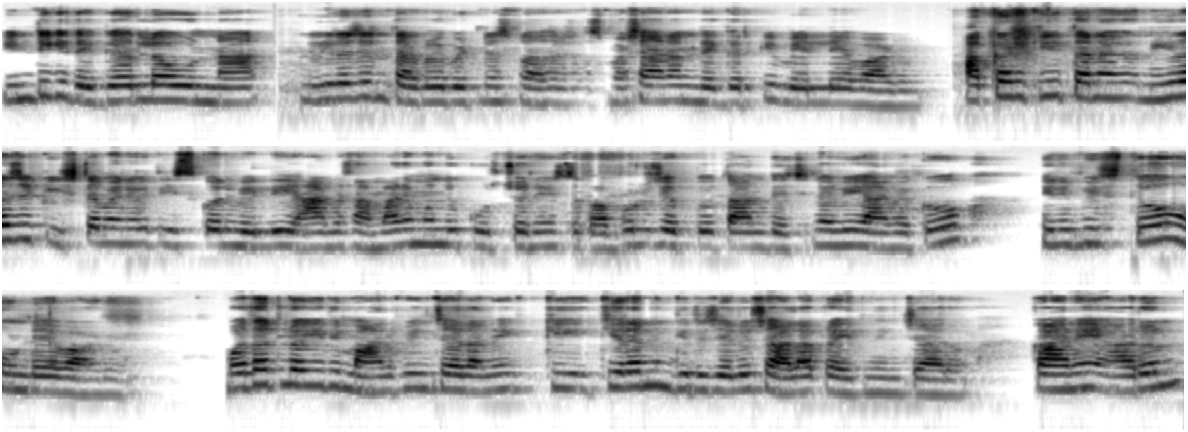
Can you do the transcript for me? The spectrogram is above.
ఇంటికి దగ్గరలో ఉన్న నీరజను తగులబెట్టిన శ్మశానం దగ్గరికి వెళ్ళేవాడు. అక్కడికి తన నీరజకి ఇష్టమైనవి తీసుకొని వెళ్ళి ఆమె సమాధి ముందు కూర్చొని కబుర్లు చెప్తూ తాను తెచ్చినవి ఆమెకు వినిపిస్తూ ఉండేవాడు. మొదట్లో ఇది మానిపించాలని కి కిరణ్ గిరిజలు చాలా ప్రయత్నించారు. కానీ అరుణ్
